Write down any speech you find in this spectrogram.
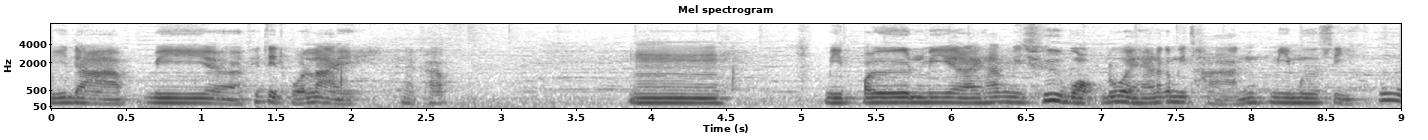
มีดาบ มีที่ติดหัวไหล่นะครับ อืม มีปืน มีอะไรครับ มีชื่อบอกด้วยฮะ แล้วก็มีฐาน มีมือสี่คู่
